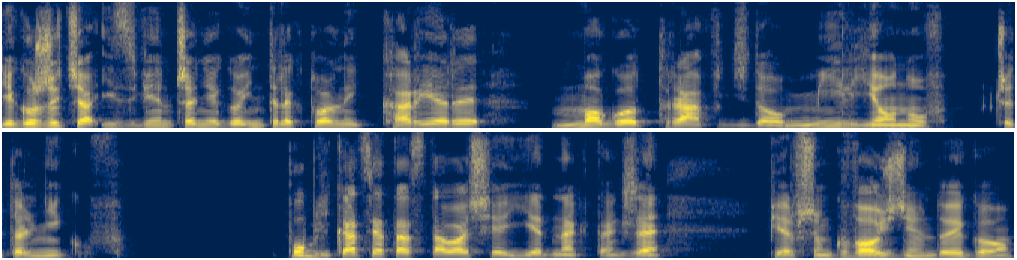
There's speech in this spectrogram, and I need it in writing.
jego życia i zwieńczenie jego intelektualnej kariery mogło trafić do milionów czytelników. Publikacja ta stała się jednak także pierwszym gwoździem do jego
